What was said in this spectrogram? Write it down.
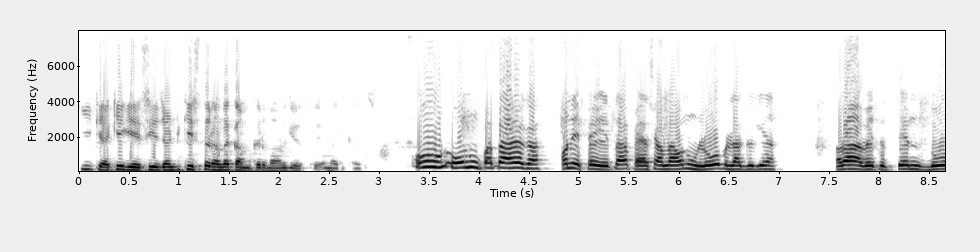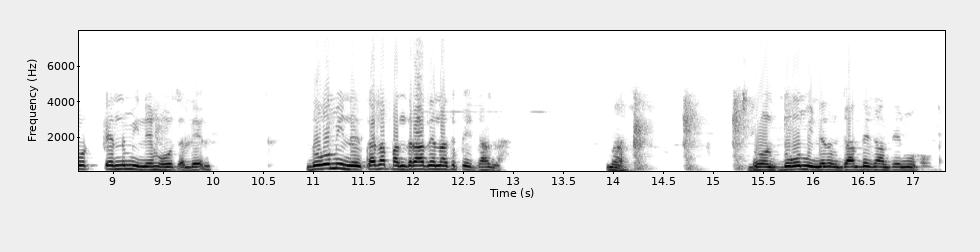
ਕੀ ਕਹਿ ਕੇ ਗਏ ਸੀ? ਏਜੰਟ ਕਿਸ ਤਰ੍ਹਾਂ ਦਾ ਕੰਮ ਕਰਵਾਉਣਗੇ ਉੱਥੇ ਅਮਰੀਕਾ 'ਚ ਉਹ ਉਹਨੂੰ ਪਤਾ ਹੈਗਾ। ਉਹਨੇ ਭੇਜਤਾ ਪੈਸਿਆਂ ਦਾ ਉਹਨੂੰ ਲੋਭ ਲੱਗ ਗਿਆ। ਰਾਹ ਵਿੱਚ ਤਿੰਨ ਦੋ ਤਿੰਨ ਮਹੀਨੇ ਹੋ ਚੱਲੇ ਨੇ। ਦੋ ਮਹੀਨੇ ਕਹਿੰਦਾ 15 ਦਿਨਾਂ ਚ ਭੇਜਾਂਗਾ। ਬਸ। ਹੁਣ ਦੋ ਮਹੀਨੇ ਤੋਂ ਜਾਂਦੇ ਜਾਂਦੇ ਨੂੰ ਹੋ ਗਿਆ।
